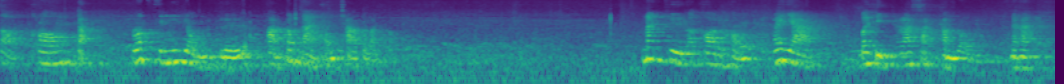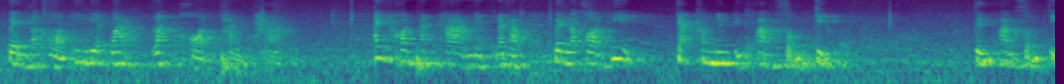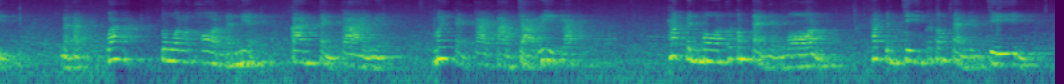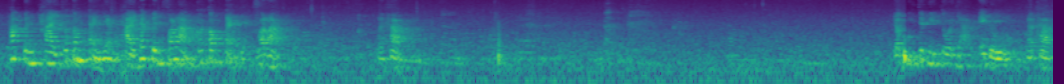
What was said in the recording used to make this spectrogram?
สอดคล้องกับรสนิยมหรือความต้องการของชาวตะวันตก นั่นคือละครของพระยาบหินทรศักดิ์ธรรมรงนะฮะเป็นละครที่เรียกว่าละครพันทางไอ้ละครพันทางเนี่ยนะครับ เป็นละครที่จะคำนึงถึงความสมจริงถึงความสมจริงนะฮะว่าตัวละครนั้นเนี่ย การแต่งกายเนี่ยไม่แต่งกายตามจารีตละถ้าเป็นมอญก็ต้องแต่งอย่างมอญถ้าเป็นจีนก็ต้องแต่งอย่างจีน ถ้าเป็นไทยก็ต้องแต่งอย่างไทย ถ้าเป็นฝรั่งก็ต้องแต่งอย่างฝรั่งนะครับ เดี๋ยวผมจะมีตัวอย่างให้ดูนะครับ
